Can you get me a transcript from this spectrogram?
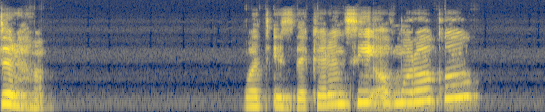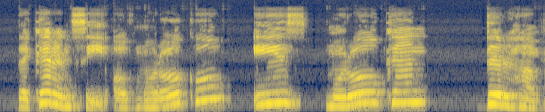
dirham. What is the currency of Morocco? The currency of Morocco is Moroccan dirham.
